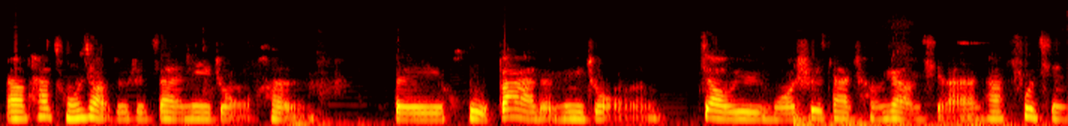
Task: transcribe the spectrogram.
然后他从小就是在那种很被虎爸的那种教育模式下成长起来，他父亲。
